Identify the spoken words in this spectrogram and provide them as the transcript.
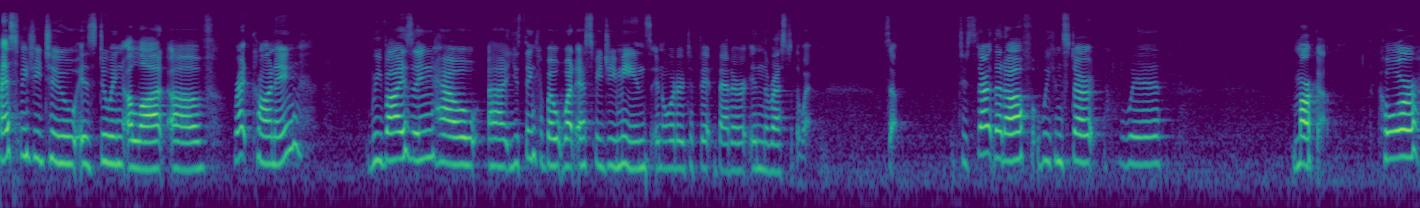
SVG 2 is doing a lot of retconning revising how uh, you think about what SVG means in order to fit better in the rest of the web. So to start that off, we can start with markup. The core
